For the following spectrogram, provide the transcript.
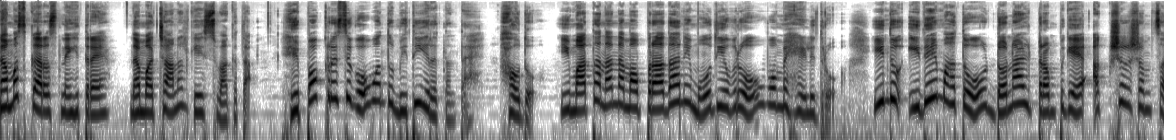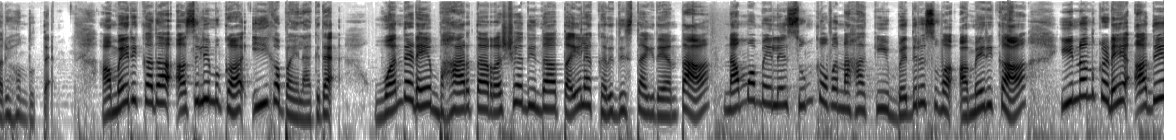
ನಮಸ್ಕಾರ ಸ್ನೇಹಿತರೆ, ನಮ್ಮ ಚಾನಲ್ಗೆ ಸ್ವಾಗತ. ಹಿಪೋಕ್ರೆಸಿಗೂ ಒಂದು ಮಿತಿ ಇರುತ್ತಂತೆ. ಹೌದು, ಈ ಮಾತನ್ನ ನಮ್ಮ ಪ್ರಧಾನಿ ಮೋದಿಯವರು ಒಮ್ಮೆ ಹೇಳಿದ್ರು. ಇಂದು ಇದೇ ಮಾತು ಡೊನಾಲ್ಡ್ ಟ್ರಂಪ್ಗೆ ಅಕ್ಷರಶಃ ಸರಿಹೊಂದುತ್ತೆ. ಅಮೆರಿಕದ ಅಸಲಿ ಮುಖ ಈಗ ಬಯಲಾಗಿದೆ. ಒಂದೆಡೆ ಭಾರತ ರಷ್ಯಾದಿಂದ ತೈಲ ಖರೀದಿಸ್ತಾ ಇದೆ ಅಂತ ನಮ್ಮ ಮೇಲೆ ಸುಂಕವನ್ನು ಹಾಕಿ ಬೆದರಿಸುವ ಅಮೆರಿಕ, ಇನ್ನೊಂದು ಕಡೆ ಅದೇ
